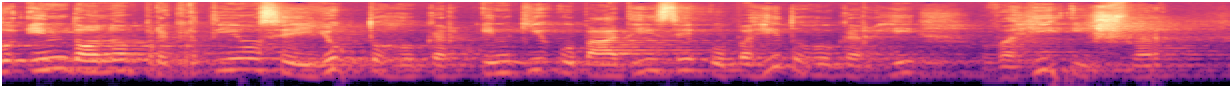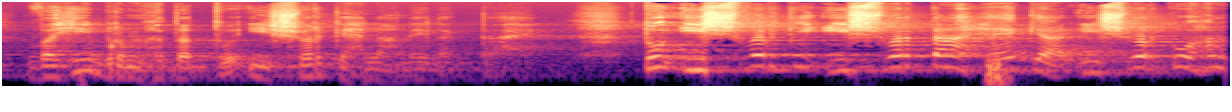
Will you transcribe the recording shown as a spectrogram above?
तो इन दोनों प्रकृतियों से युक्त होकर, इनकी उपाधि से उपहित होकर ही वही ईश्वर, वही ब्रह्म तत्व ईश्वर कहलाने लगता है। तो ईश्वर की ईश्वरता है क्या? ईश्वर को हम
